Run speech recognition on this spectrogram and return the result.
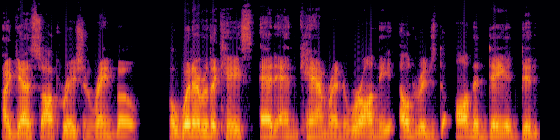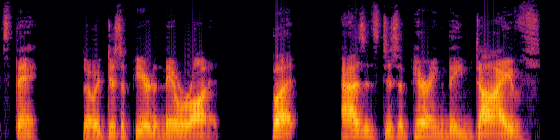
I guess Operation Rainbow. But whatever the case, Ed and Cameron were on the Eldridge on the day it did its thing. So it disappeared and they were on it. But as it's disappearing, they dive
